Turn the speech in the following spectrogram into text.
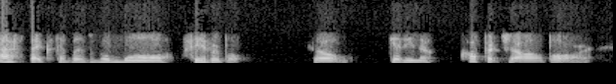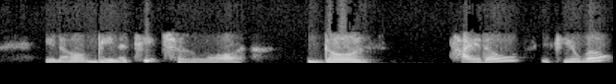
aspects of us were more favorable. So getting a corporate job or, you know, being a teacher or those titles, if you will,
